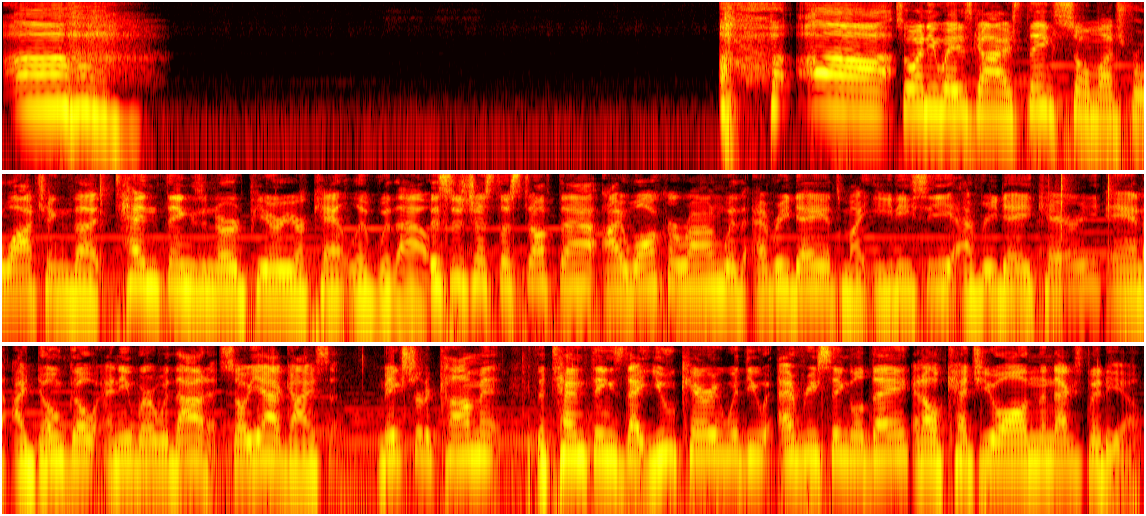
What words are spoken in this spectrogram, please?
Ah. Uh, so anyways, guys, thanks so much for watching the 10 things a Nerdperior can't live without. This is just the stuff that I walk around with every day. It's my EDC everyday carry, and I don't go anywhere without it. So yeah, guys, make sure to comment the 10 things that you carry with you every single day, and I'll catch you all in the next video.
